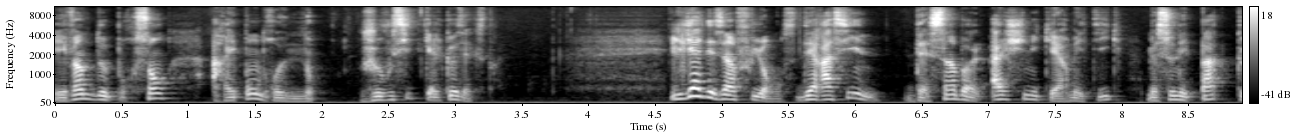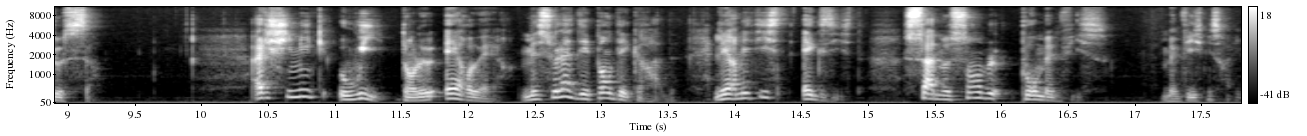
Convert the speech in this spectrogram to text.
et 22% à répondre non. Je vous cite quelques extraits. Il y a des influences, des racines, des symboles alchimiques et hermétiques, mais ce n'est pas que ça. Alchimique, oui, dans le RER, e mais cela dépend des grades. L'hermétisme existe. Ça me semble pour Memphis. Memphis, Misraïm.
